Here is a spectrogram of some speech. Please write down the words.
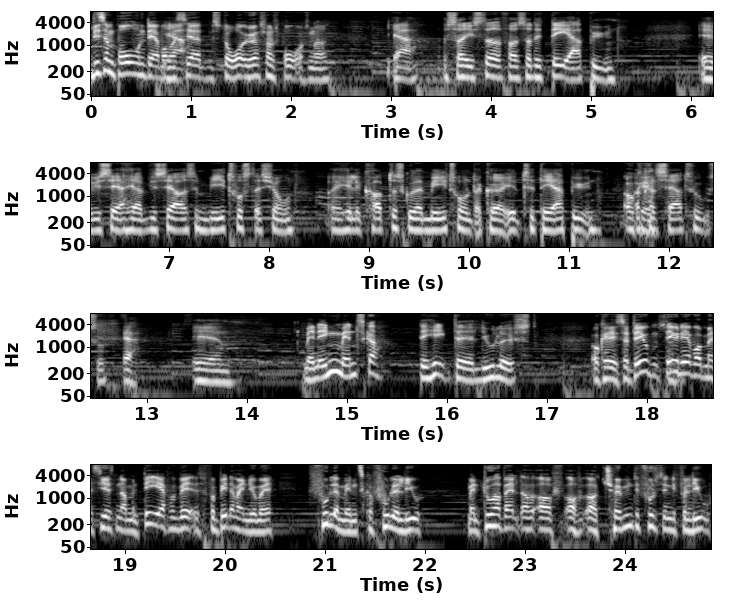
Ligesom broen der, hvor ja. man ser den store Øresundsbro og sådan noget. Ja, så i stedet for, så er det DR-byen. Øh, vi ser her, vi ser også en metrostation, og et helikopterskud af metroen, der kører ind til DR-byen og Okay. koncerthuset. Ja. Øh, men ingen mennesker. Det er helt øh, livløst. Okay, så det er jo, det er jo der, hvor man siger sådan, at er forbi- forbinder man jo med fuld af mennesker, fuld af liv. Men du har valgt at, at, at, at tømme det fuldstændig for liv.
